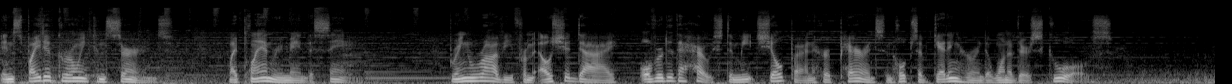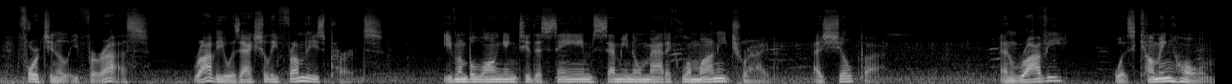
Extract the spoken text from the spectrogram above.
In spite of growing concerns, my plan remained the same. Bring Ravi from El Shaddai over to the house to meet Shilpa and her parents in hopes of getting her into one of their schools. Fortunately for us, Ravi was actually from these parts, even belonging to the same semi nomadic Lamani tribe as Shilpa. And Ravi was coming home.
